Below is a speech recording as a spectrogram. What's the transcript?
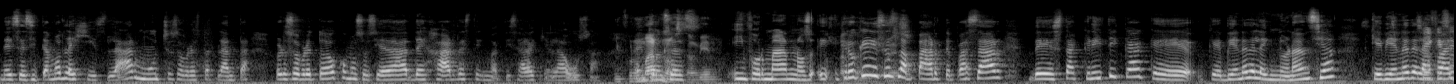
necesitamos legislar mucho sobre esta planta, pero sobre todo como sociedad dejar de estigmatizar a quien la usa. Informarnos también. Informarnos. Y falta creo que esa es la parte, pasar de esta crítica que, que viene de la ignorancia, que viene de la sí, que falta si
